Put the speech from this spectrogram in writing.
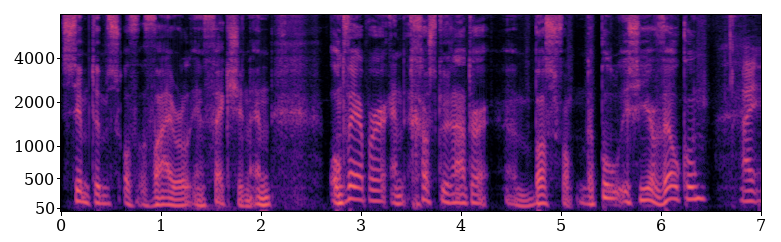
Symptoms of Viral Infection. En Ontwerper en gastcurator eh, Bas van der Poel is hier. Welkom. Hi.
